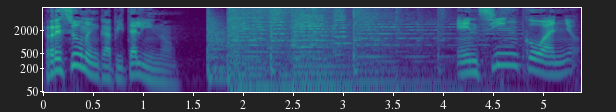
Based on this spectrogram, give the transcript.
Resumen capitalino. En cinco años,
